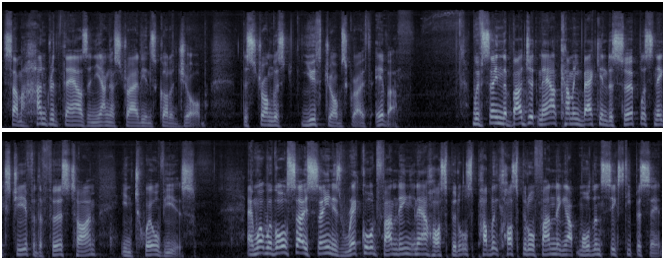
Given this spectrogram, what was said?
some 100,000 young Australians got a job, the strongest youth jobs growth ever. We've seen the budget now coming back into surplus next year for the first time in 12 years. And what we've also seen is record funding in our hospitals, public hospital funding up more than 60%,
